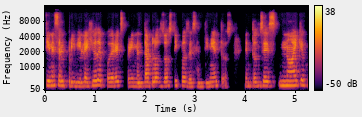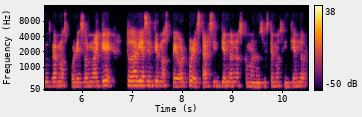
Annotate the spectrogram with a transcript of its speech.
tienes el privilegio de poder experimentar los dos tipos de sentimientos. Entonces, no hay que juzgarnos por eso, no hay que todavía sentirnos peor por estar sintiéndonos como nos estemos sintiendo,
